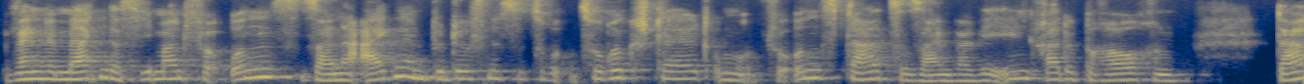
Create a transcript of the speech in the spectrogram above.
wenn wir merken, dass jemand für uns seine eigenen Bedürfnisse zurückstellt, um für uns da zu sein, weil wir ihn gerade brauchen, da,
